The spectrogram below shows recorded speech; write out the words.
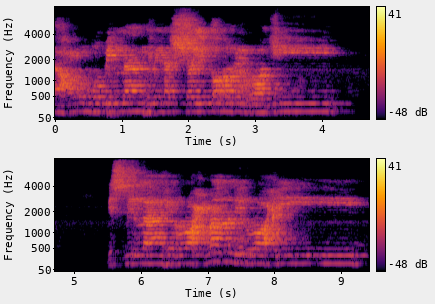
أعوذ بالله من الشيطان الرجيم بسم الله الرحمن الرحيم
